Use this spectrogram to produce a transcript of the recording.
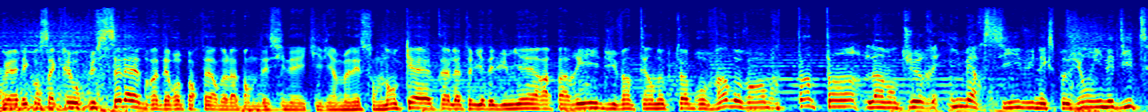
Oui, elle est consacrée au plus célèbre des reporters de la bande dessinée qui vient mener son enquête à l'Atelier des Lumières à Paris du 21 octobre au 20 novembre. Tintin, l'aventure immersive, une explosion inédite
